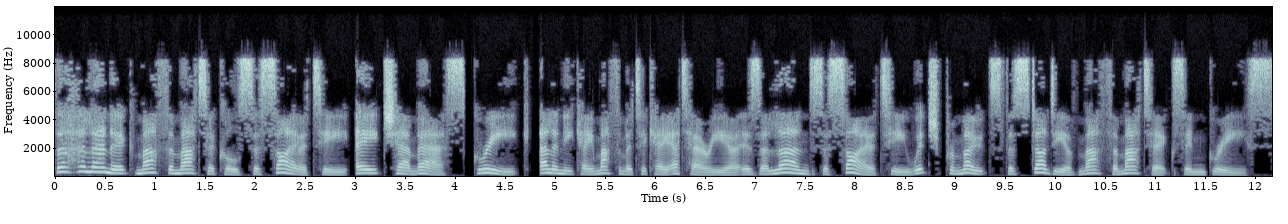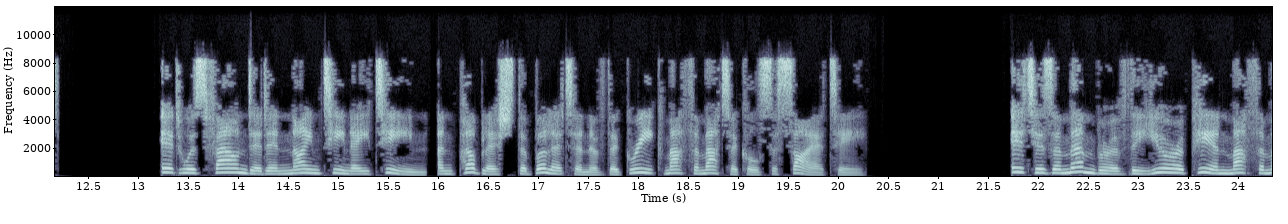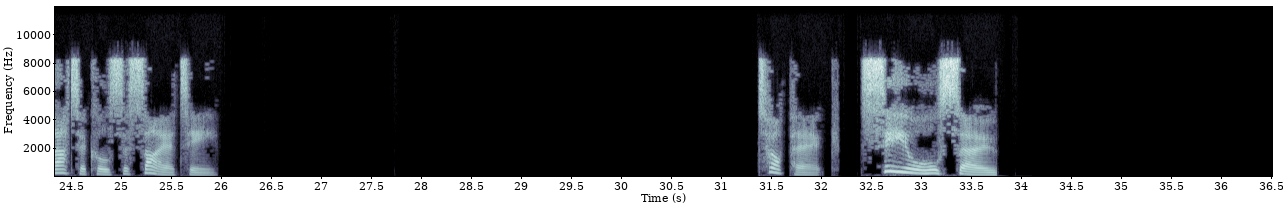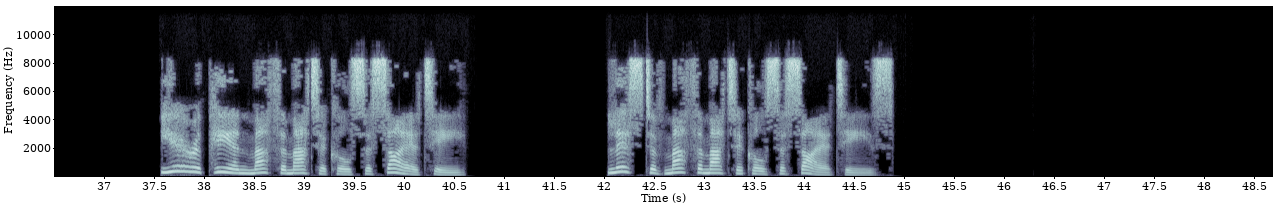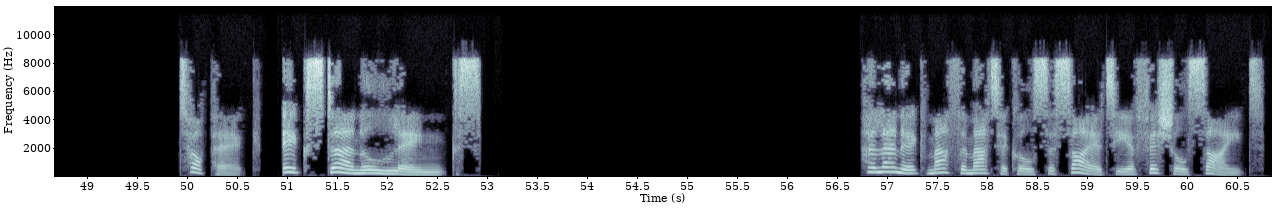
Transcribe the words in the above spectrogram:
The Hellenic Mathematical Society HMS Greek, Ellenike Mathematikae Eteria is a learned society which promotes the study of mathematics in Greece. It was founded in 1918, and published the Bulletin of the Greek Mathematical Society. It is a member of the European Mathematical Society. Topic. See also European Mathematical Society List of mathematical societies External links Hellenic Mathematical Society official site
